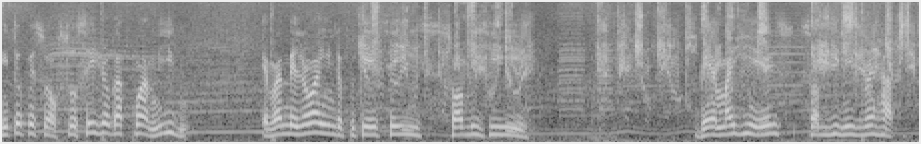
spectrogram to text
Então pessoal, se vocês jogar com amigo, é mais melhor ainda, porque vocês sobem de... ganha mais dinheiro, sobe de nível mais rápido.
